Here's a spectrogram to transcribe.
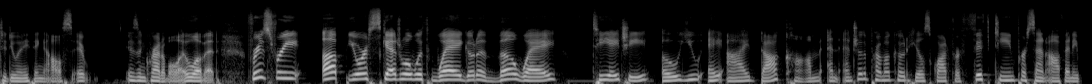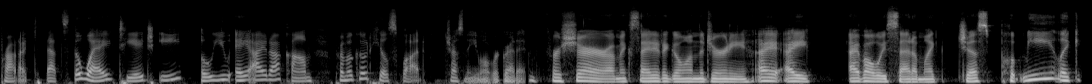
to do anything else. It is incredible. I love it. Frizz free, up your schedule with Ouai. Go to the Ouai. T H E O U A I dot com and enter the promo code Heal Squad for 15% off any product. That's the Ouai, T H E O U A I dot com, promo code Heal Squad. Trust me, you won't regret it. For sure. I'm excited to go on the journey. I, I I've always said, I'm like, just put me like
